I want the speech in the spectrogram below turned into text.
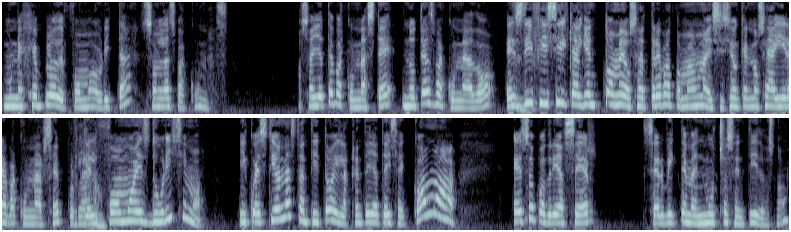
Un ejemplo de FOMO ahorita son las vacunas. O sea, ya te vacunaste, no te has vacunado. Es difícil que alguien tome o se atreva a tomar una decisión que no sea ir a vacunarse, porque el FOMO es durísimo. Y cuestionas tantito y la gente ya te dice, ¿cómo? Eso podría ser ser víctima en muchos sentidos, ¿no?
